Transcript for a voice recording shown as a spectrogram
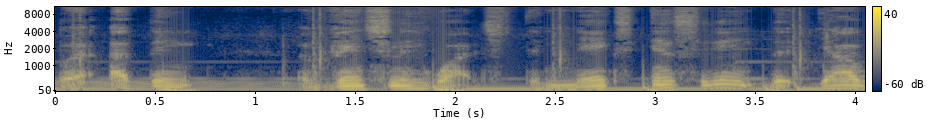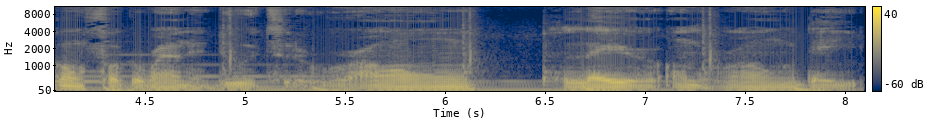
But i think eventually watch the next incident that y'all gonna fuck around and do it to the wrong player on the wrong date,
